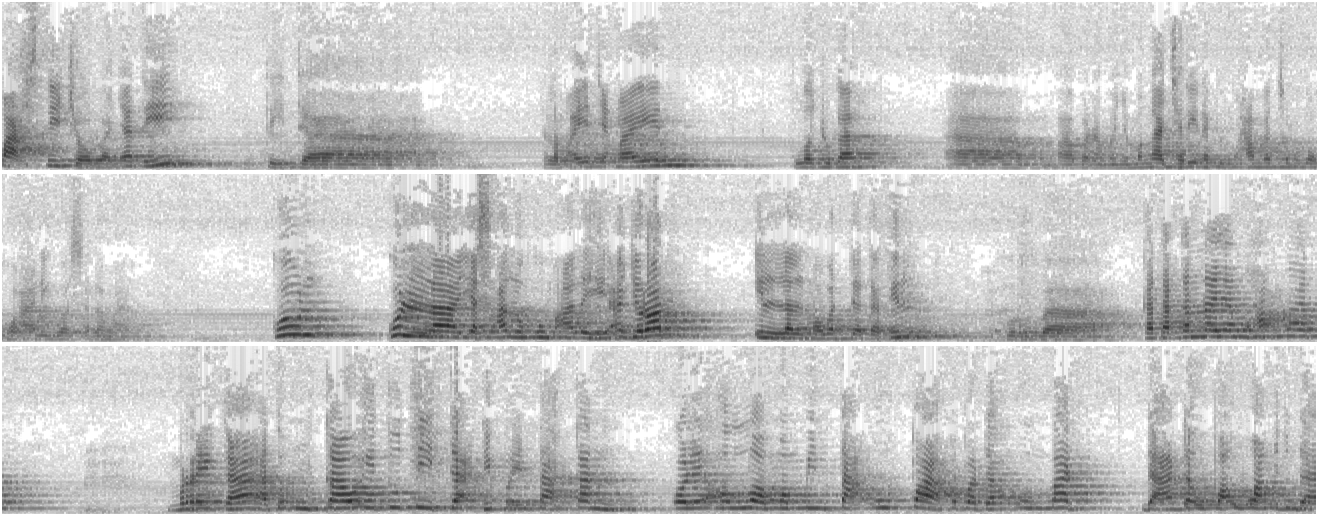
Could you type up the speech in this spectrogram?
Pasti jawabannya di tidak. Dalam ayat yang lain Allah juga um, apa namanya mengajari Nabi Muhammad Shallallahu alaihi wasallam. Kul kul la yas'alukum alaihi ajran illal mawaddata fil kurba. Katakanlah ya Muhammad, mereka atau engkau itu tidak diperintahkan oleh Allah meminta upah kepada umat. Tidak ada upah uang itu tidak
